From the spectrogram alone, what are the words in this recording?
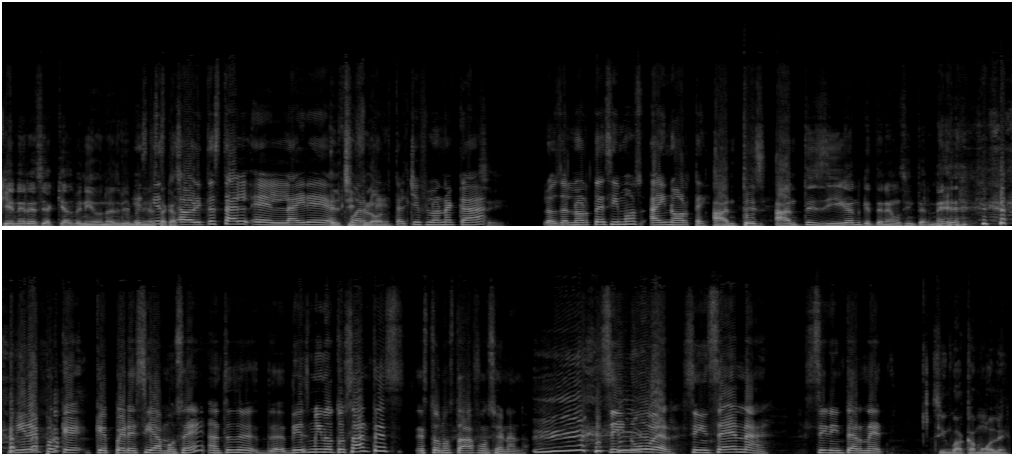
¿Quién eres y a qué has venido? No eres bienvenido Es a esta casa. ahorita está el, el aire El fuerte. chiflón. Está el chiflón acá. Sí. Los del norte decimos, hay norte. Antes, antes digan que tenemos internet. Miren, porque que perecíamos, ¿eh? Antes de, de- 10 minutos antes, esto no estaba funcionando. Sin Uber, sin cena, sin internet. Sin guacamole.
